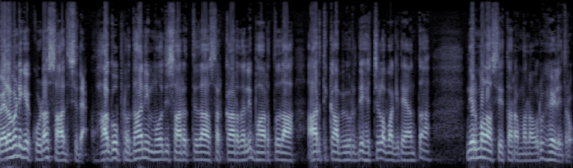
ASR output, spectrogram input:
ಬೆಳವಣಿಗೆ ಕೂಡ ಸಾಧಿಸಿದೆ. ಹಾಗೂ ಪ್ರಧಾನಿ ಮೋದಿ ಸಾರಥ್ಯದ ಸರ್ಕಾರದಲ್ಲಿ ಭಾರತದ ಆರ್ಥಿಕ ಅಭಿವೃದ್ಧಿ ಹೆಚ್ಚಳವಾಗಿದೆ ಅಂತ ನಿರ್ಮಲಾ ಸೀತಾರಾಮನ್ ಅವರು ಹೇಳಿದರು.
